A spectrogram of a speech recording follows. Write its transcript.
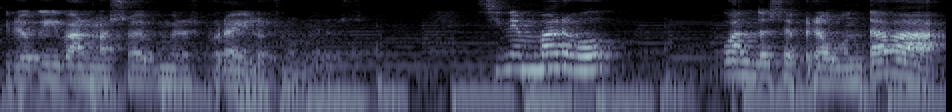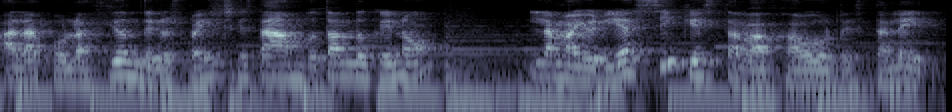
creo que iban más o menos por ahí los números. Sin embargo, cuando se preguntaba a la población de los países que estaban votando que no, la mayoría sí que estaba a favor de esta ley.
